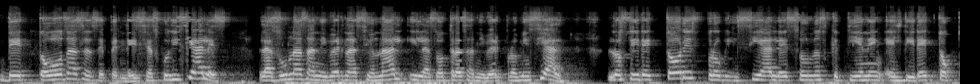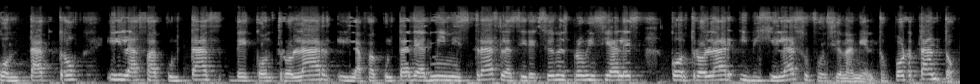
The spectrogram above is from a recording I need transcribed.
de todas las dependencias judiciales, las unas a nivel nacional y las otras a nivel provincial. Los directores provinciales son los que tienen el directo contacto y la facultad de controlar y la facultad de administrar las direcciones provinciales, controlar y vigilar su funcionamiento. Por tanto,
